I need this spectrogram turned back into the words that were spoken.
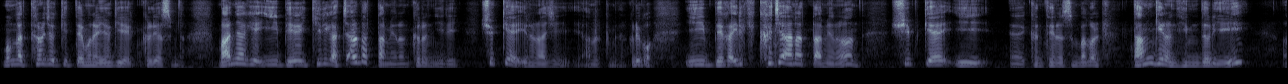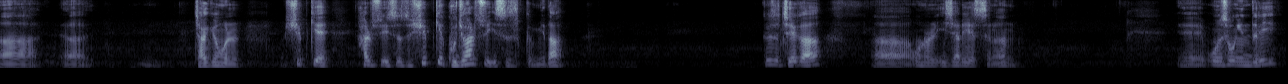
뭔가 틀어졌기 때문에 여기에 걸렸습니다. 만약에 이 배의 길이가 짧았다면 그런 일이 쉽게 일어나지 않을 겁니다. 그리고 이 배가 이렇게 크지 않았다면 쉽게 이 예, 컨테이너 선박을 당기는 힘들이 아, 아, 작용을 쉽게 할 수 있어서 쉽게 구조할 수 있었을 겁니다. 그래서 제가 어, 오늘 이 자리에서는 예, 운송인들이 어,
